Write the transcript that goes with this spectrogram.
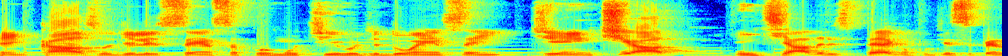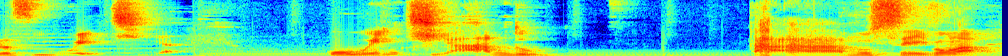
Em caso de licença por motivo de doença de enteado, enteado eles pegam porque você pensa assim, o enteado? O enteado? Ah, não sei, vamos lá.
